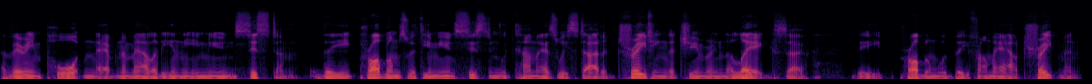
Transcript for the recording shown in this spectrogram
a very important abnormality in the immune system. The problems with the immune system would come as we started treating the tumor in the leg. So the problem would be from our treatment,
